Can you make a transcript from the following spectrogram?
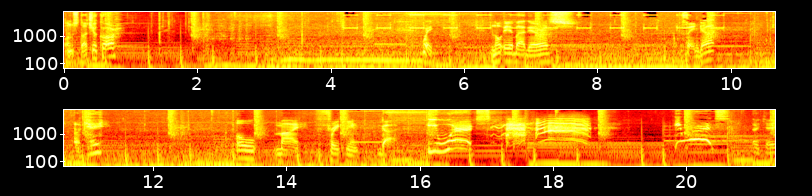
want to start your car? Wait, no airbag errors. Thank God. Okay. Oh my freaking God. It works! it works! Okay,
